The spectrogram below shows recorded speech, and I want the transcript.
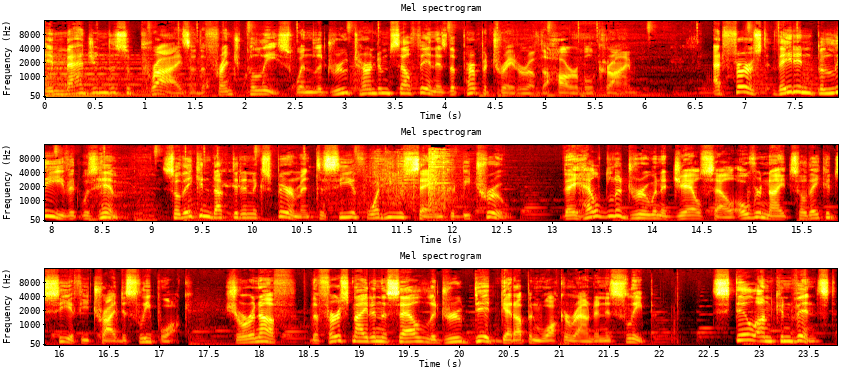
Imagine the surprise of the French police when Ledru turned himself in as the perpetrator of the horrible crime. At first, they didn't believe it was him, so they conducted an experiment to see if what he was saying could be true. They held Ledru in a jail cell overnight so they could see if he tried to sleepwalk. Sure enough, the first night in the cell, Ledru did get up and walk around in his sleep. Still unconvinced,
